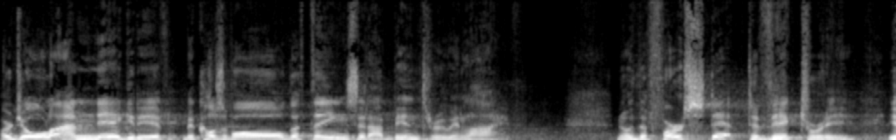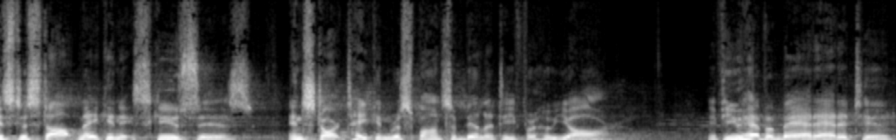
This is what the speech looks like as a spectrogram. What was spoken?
Or, Joel, I'm negative because of all the things that I've been through in life. No, the first step to victory is to stop making excuses and start taking responsibility for who you are. If you have a bad attitude,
